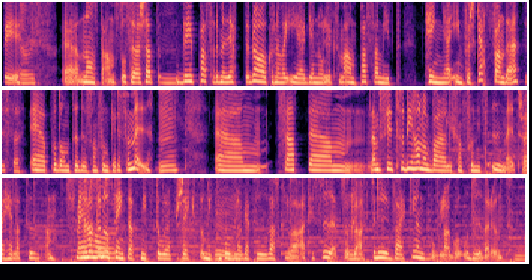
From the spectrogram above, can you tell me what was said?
ja, eh, någonstans. Och sådär. Så att mm. det passade mig jättebra att kunna vara egen och liksom anpassa mitt pengainförskaffande eh, på de tider som funkade för mig. Mm. Um, så, att, um, så, så, det har nog bara liksom funnits i mig tror jag hela tiden. Men, Men jag hade har... nog tänkt att mitt stora projekt och mitt mm. bolag att driva skulle vara artisteriet såklart. Mm. För det är verkligen ett bolag att, att driva runt. Mm.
